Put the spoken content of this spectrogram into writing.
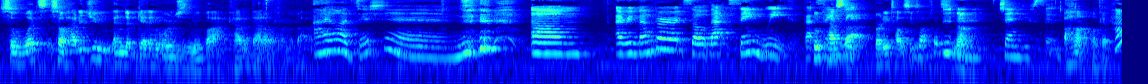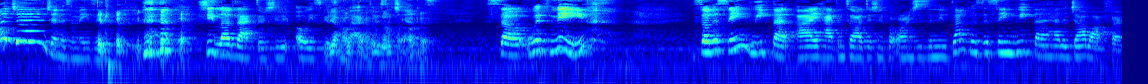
so. What's so? How did you end up getting Orange is the New Black? How did that all come about? I auditioned. um, I remember so that same week, that Who same passed week, that? Bernie Telsey's office? No. Mm-mm, Jen Euston. Uh huh. Okay. Hi, Jen. Jen is amazing. Okay. she loves actors. She always gives Yeah, new okay, I actors a chance. Okay. So with me, so the same week that I happened to audition for Orange Is the New Black was the same week that I had a job offer.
